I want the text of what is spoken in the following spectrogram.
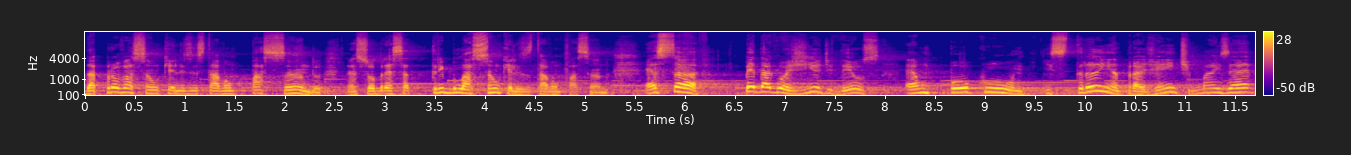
da provação que eles estavam passando, né, sobre essa tribulação que eles estavam passando. Essa pedagogia de Deus é um pouco estranha para a gente, mas é,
